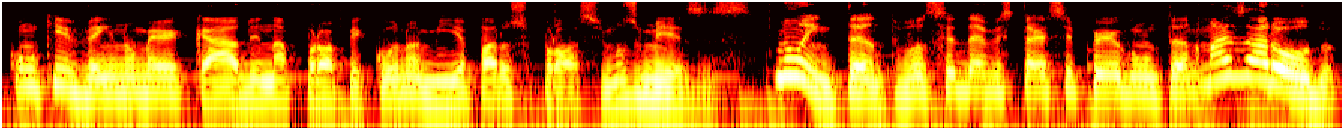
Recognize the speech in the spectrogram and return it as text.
com que vem no mercado e na própria economia para os próximos meses. No entanto, você deve estar se perguntando, mas Haroldo,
